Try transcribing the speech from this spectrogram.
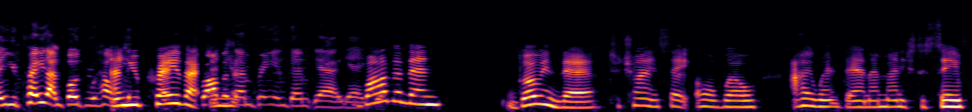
and you pray that God will help and them you pray that rather you- than bringing them. Yeah, yeah. yeah. rather than going there to try and say, "Oh well, I went there and I managed to save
